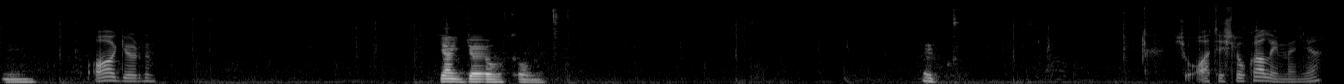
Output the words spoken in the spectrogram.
Hmm. Aa gördüm. Yan gavur tohumu. Şu ateşli oku alayım ben ya.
